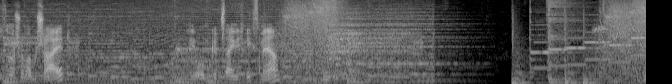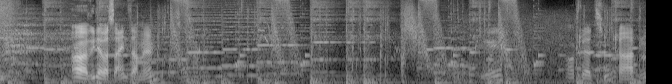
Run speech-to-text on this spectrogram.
Wissen wir schon mal Bescheid. Hier oben gibt es eigentlich nichts mehr. Ah, wieder was einsammeln. Okay. Lauter Zutaten.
